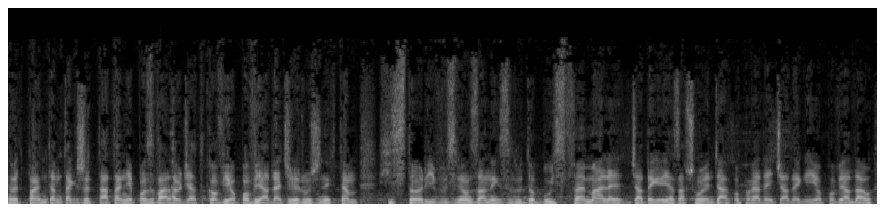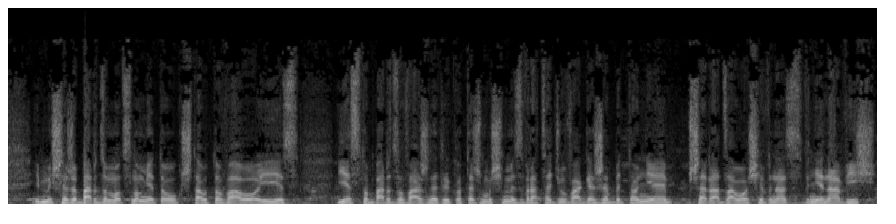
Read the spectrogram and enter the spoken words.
Nawet pamiętam tak, że tata nie pozwalał dziadkowi opowiadać różnych tam historii związanych z ludobójstwem, ale dziadek, ja zawsze mówię, opowiadaj dziadek i opowiadał. I myślę, że bardzo mocno mnie to ukształtowało i jest, jest to bardzo ważne, tylko też musimy zwracać uwagę, żeby to nie przeradzało się w nas w nienawiść,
